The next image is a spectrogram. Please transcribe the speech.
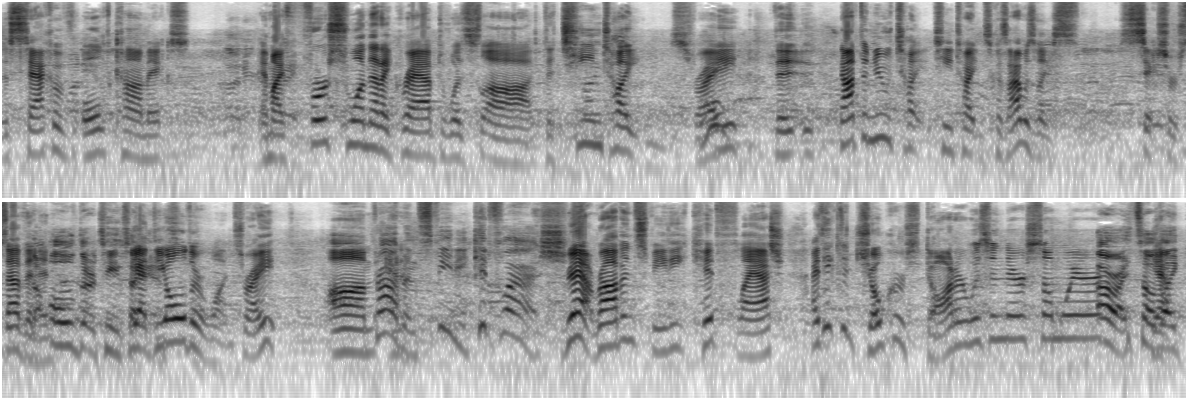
a stack of old comics, and my first one that I grabbed was uh, the Teen Titans, right? The not the new ti- Teen Titans because I was like six or seven. The and- older Teen Yeah, the older ones, right? Um, Robin, Speedy, Kid Flash. yeah, Robin, Speedy, Kid Flash. I think the Joker's daughter was in there somewhere. All right, so Yeah. like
